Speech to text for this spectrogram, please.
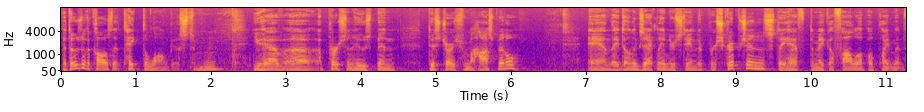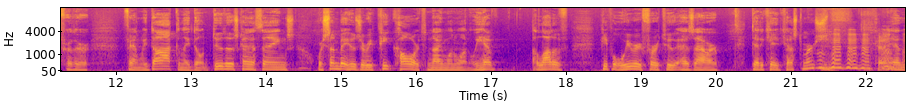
but those are the calls that take the longest. Mm-hmm. You have uh, a person who's been discharged from a hospital and they don't exactly understand their prescriptions, they have to make a follow up appointment for their family doc and they don't do those kind of things, or somebody who's a repeat caller to 911. We have a lot of people we refer to as our dedicated customers. okay. And,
